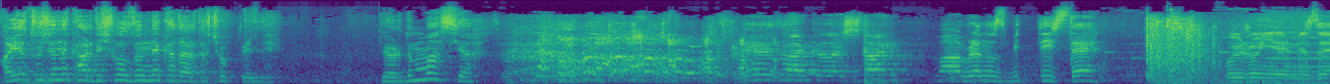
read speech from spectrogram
Hayat Hoca'nın kardeşi olduğunu ne kadar da çok belli. Gördün mü Asya? Evet arkadaşlar, mavranız bittiyse buyurun yerinize.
